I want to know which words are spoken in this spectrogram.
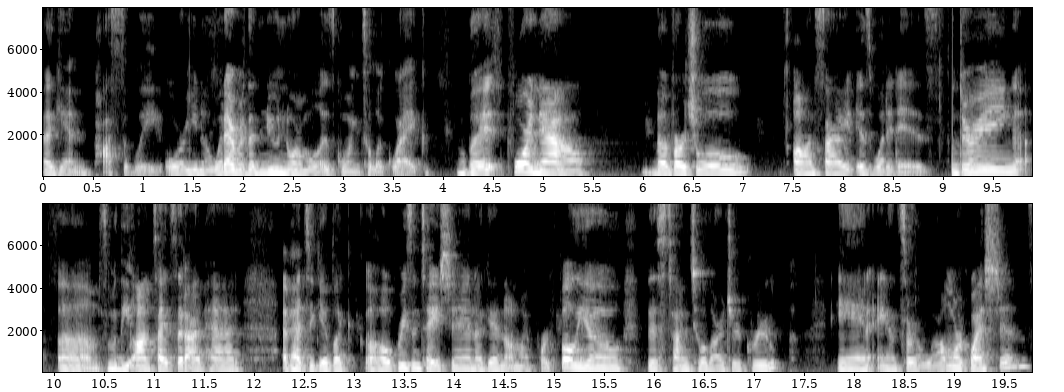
again, possibly, or you know, whatever the new normal is going to look like. But for now, the virtual on site is what it is. During um, some of the on sites that I've had, I've had to give like a whole presentation again on my portfolio, this time to a larger group, and answer a lot more questions.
